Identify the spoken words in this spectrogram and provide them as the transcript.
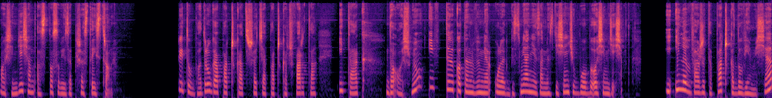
80, a 100 sobie zapiszę z tej strony. Czyli tu była druga paczka, trzecia paczka, czwarta i tak do 8 i tylko ten wymiar uległby zmianie, zamiast 10 byłoby 80. I ile waży ta paczka dowiemy się,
